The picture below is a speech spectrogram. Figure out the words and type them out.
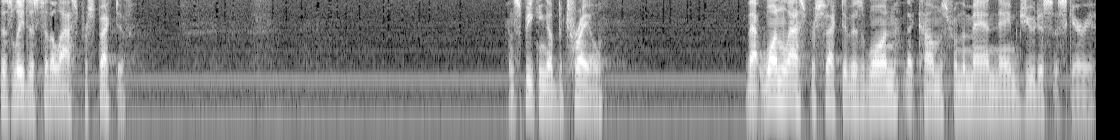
This leads us to the last perspective. And speaking of betrayal, that one last perspective is one that comes from the man named Judas Iscariot.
